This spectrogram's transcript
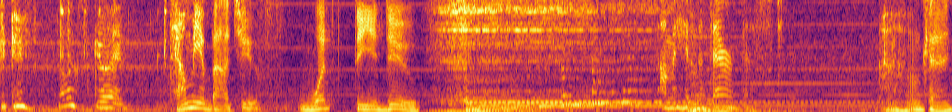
That looks good. Tell me about you. What do you do? I'm a hypnotherapist. Uh, okay.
